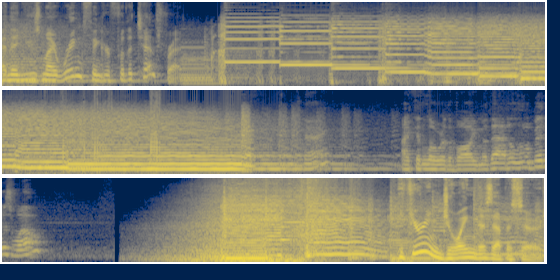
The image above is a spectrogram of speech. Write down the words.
and then use my ring finger for the 10th fret. Okay. I can lower the volume of that a little bit as well. If you're enjoying this episode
